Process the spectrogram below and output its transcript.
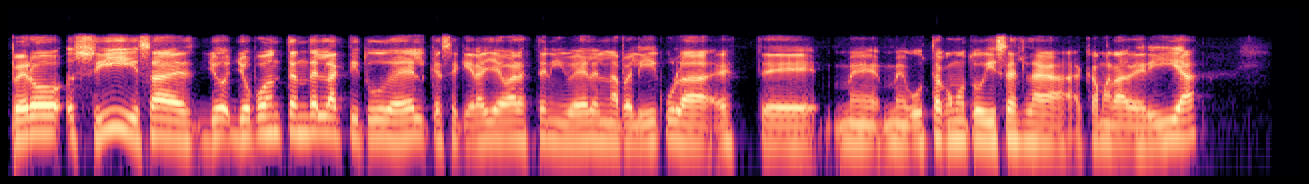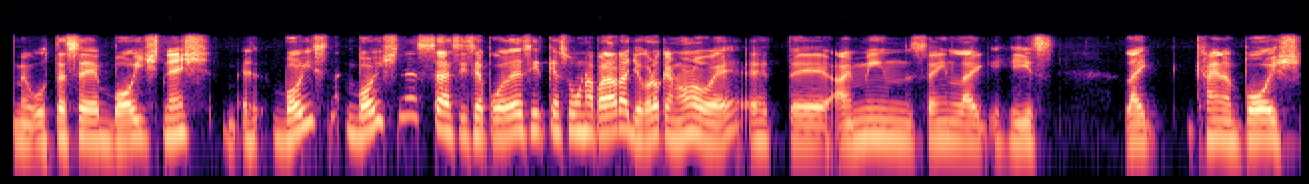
Pero sí, ¿sabes? Yo, yo puedo entender la actitud de él, que se quiera llevar a este nivel en la película. Este, me, me gusta, como tú dices, la camaradería. Me gusta ese boyishness. eh, Boyish, boyishness, o sea, si se puede decir que eso es una palabra, yo creo que no lo es. Este, I mean, saying like he's like kind of boyish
